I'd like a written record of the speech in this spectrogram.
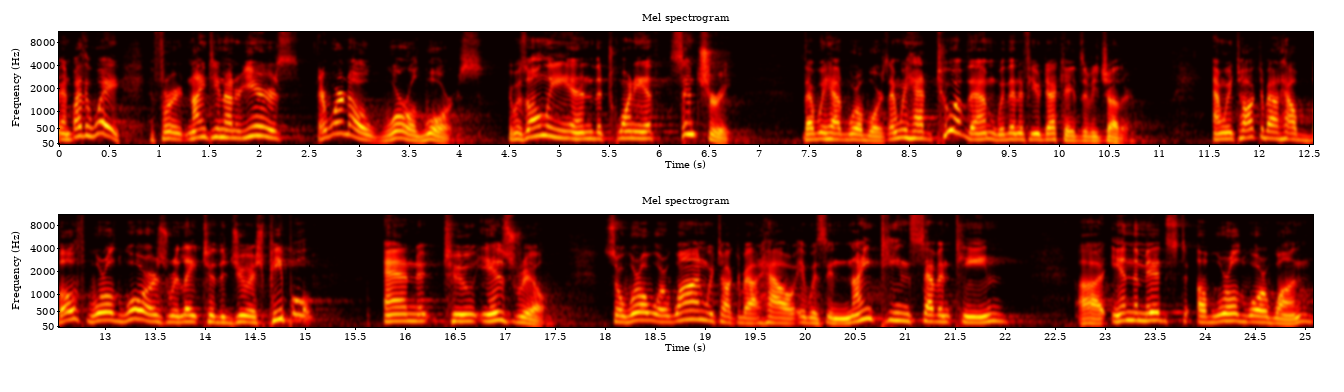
and by the way, for 1900 years, there were no world wars. It was only in the 20th century that we had world wars, and we had two of them within a few decades of each other. And we talked about how both world wars relate to the Jewish people and to Israel. So, World War I, we talked about how it was in 1917, uh, in the midst of World War I,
